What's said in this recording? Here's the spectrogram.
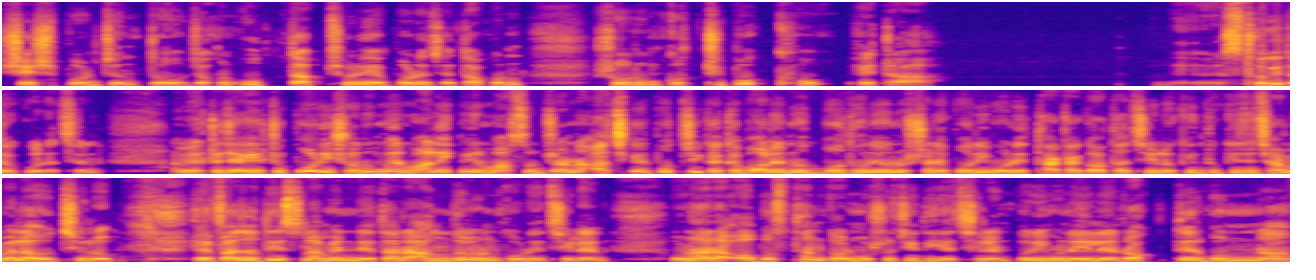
শেষ পর্যন্ত যখন উত্তাপ ছড়িয়ে পড়েছে, তখন শোরুম কর্তৃপক্ষ এটা স্থগিত করেছেন। আমি একটা জায়গায় একটু পড়ি, শোরুমের মালিক মীর মাসুদ রানা আজকের পত্রিকাকে বলেন, উদ্বোধনী অনুষ্ঠানে পরিমণি থাকা কথা ছিল, কিন্তু কিছু ঝামেলা হচ্ছিল। হেফাজতে ইসলামের নেতারা আন্দোলন করেছিলেন। ওনারা অবস্থান কর্মসূচি দিয়েছিলেন। পরিমণি এলে রক্তের বন্যা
